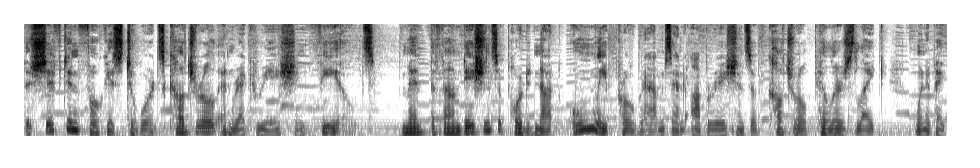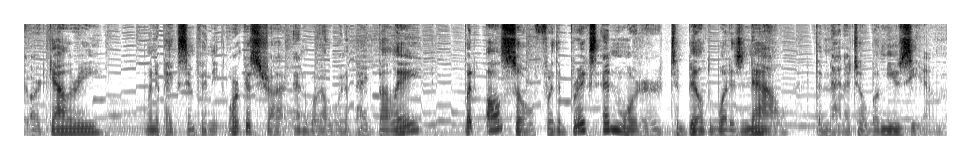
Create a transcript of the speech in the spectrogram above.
The shift in focus towards cultural and recreation fields meant the Foundation supported not only programs and operations of cultural pillars like Winnipeg Art Gallery, Winnipeg Symphony Orchestra, and Royal Winnipeg Ballet, but also for the bricks and mortar to build what is now the Manitoba Museum.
